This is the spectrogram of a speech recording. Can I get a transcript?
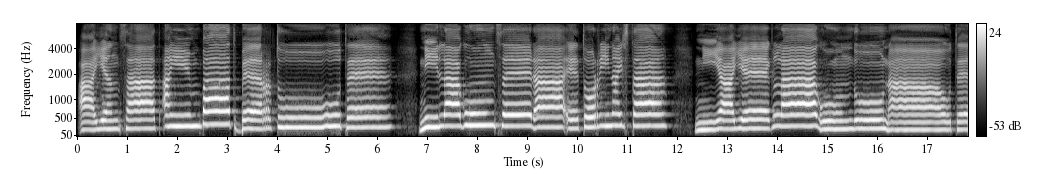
haientzat hainbat bertute, ni laguntzera etorri naizta, ni haiek lagundu naute.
